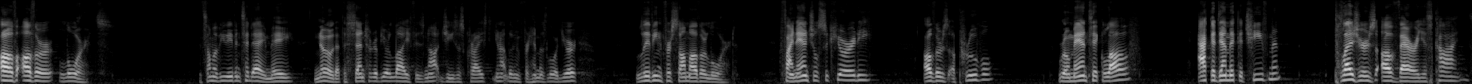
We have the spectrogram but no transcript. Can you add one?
of other lords. And some of you, even today, may know that the center of your life is not Jesus Christ. You're not living for Him as Lord. You're living for some other Lord financial security, others' approval, romantic love, academic achievement, pleasures of various kinds.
